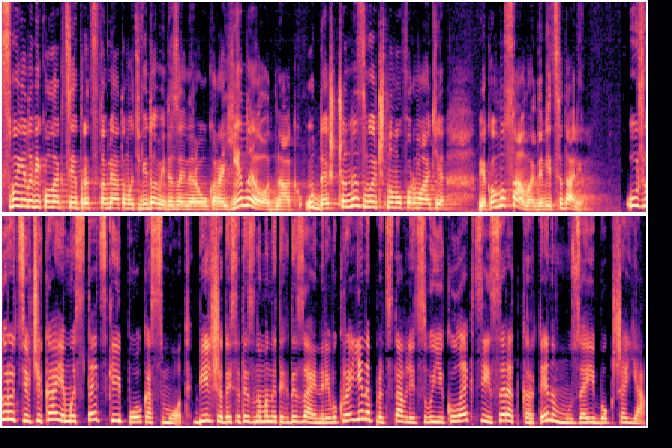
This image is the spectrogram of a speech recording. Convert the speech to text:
Свої нові колекції представлятимуть відомі дизайнери України, однак у дещо незвичному форматі, в якому саме дивіться далі. Ужгородців чекає мистецький показ мод. Більше десяти знаменитих дизайнерів України представлять свої колекції серед картин в музеї Бокшая.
